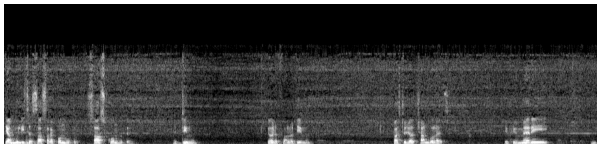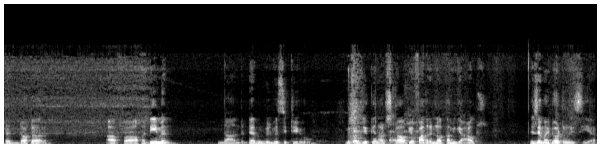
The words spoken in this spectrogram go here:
त्या मुलीचा सासरा कोण होतो? सास कोण होते? Demon you follow demon fast job छान बोलायचं. If you marry the daughter of of a demon then the devil will visit you. Because you cannot stop your father in law coming your house. You say, My daughter is here,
